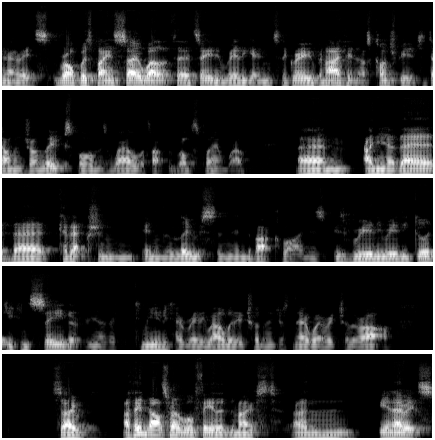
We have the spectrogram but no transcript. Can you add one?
know it's Rob was playing so well at 13 and really getting into the groove, and I think that's contributed to Dan and Jean-Luc's form as well. The fact that Rob's playing well. Um, and you know their their connection in the loose and in the back line is, is really really good. You can see that you know they communicate really well with each other and just know where each other are. So I think that's where we'll feel it the most. And you know it's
